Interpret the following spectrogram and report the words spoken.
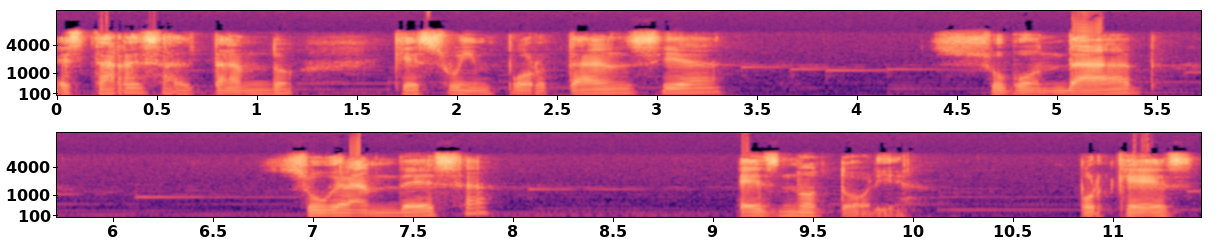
está resaltando que su importancia, su bondad, su grandeza es notoria, porque es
